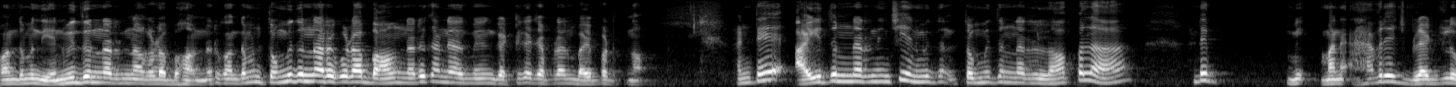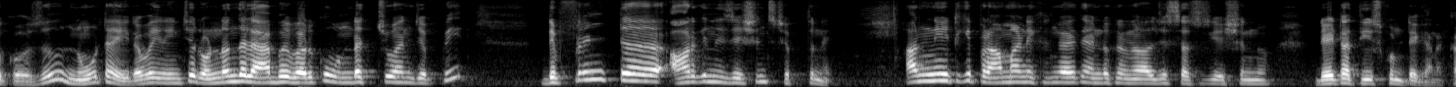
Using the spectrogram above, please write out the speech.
కొంతమంది ఎనిమిదిన్నర ఉన్నా కూడా బాగున్నారు కొంతమంది తొమ్మిదిన్నర కూడా బాగున్నారు కానీ అది మేము గట్టిగా చెప్పడానికి భయపడుతున్నాం. అంటే ఐదున్నర నుంచి ఎనిమిది తొమ్మిదిన్నర లోపల అంటే మన యావరేజ్ బ్లడ్ గ్లూకోజ్ నూట ఇరవై నుంచి రెండు వందల యాభై వరకు ఉండొచ్చు అని చెప్పి డిఫరెంట్ ఆర్గనైజేషన్స్ చెప్తున్నాయి. అన్నిటికీ ప్రామాణికంగా అయితే ఎండోక్రినాలజిస్ట్ అసోసియేషన్ డేటా తీసుకుంటే కనుక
